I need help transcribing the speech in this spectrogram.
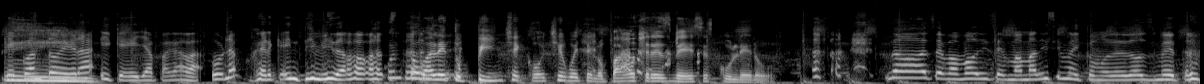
que cuánto era y que ella pagaba. Una mujer que intimidaba bastante. ¿Cuánto vale tu pinche coche, güey? Te lo pago tres veces, culero. No, se mamó, dice, mamadísima y como de dos metros.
